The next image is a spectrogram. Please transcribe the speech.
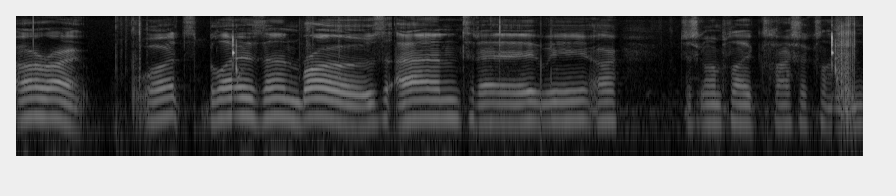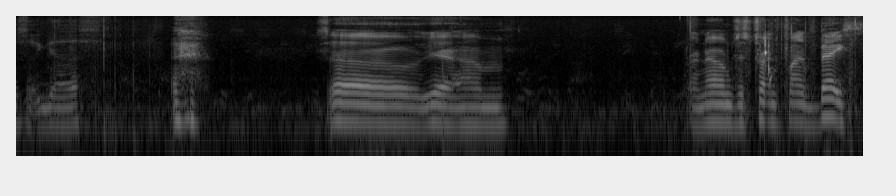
Alright, what's blazing bros? And today we are just gonna play Clash of Clans, I guess. so, yeah, um, right now I'm just trying to find a base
